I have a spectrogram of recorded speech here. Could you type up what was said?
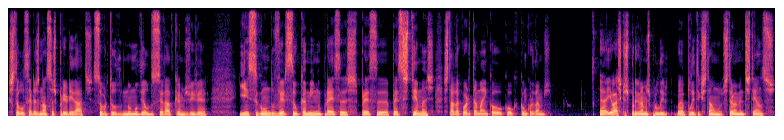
estabelecer as nossas prioridades, sobretudo no modelo de sociedade que queremos viver e em segundo, ver se o caminho para, essas, para, esse, para esses temas está de acordo também com, com o que concordamos. Uh, eu acho que os programas eh, políticos estão extremamente extensos,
